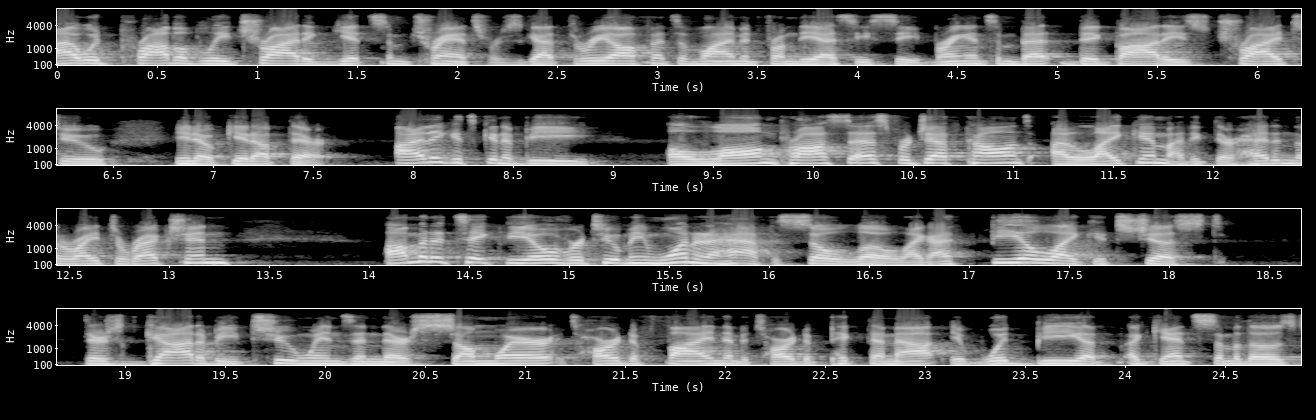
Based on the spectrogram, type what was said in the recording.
I would probably try to get some transfers. He's got three offensive linemen from the SEC. Bring in some big bodies. Try to, you know, get up there. I think it's going to be a long process for Geoff Collins. I like him. I think they're heading the right direction. I'm going to take the over too. I mean, one and a half is so low. Like I feel like it's just there's got to be two wins in there somewhere. It's hard to find them. It's hard to pick them out. It would be a, against some of those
